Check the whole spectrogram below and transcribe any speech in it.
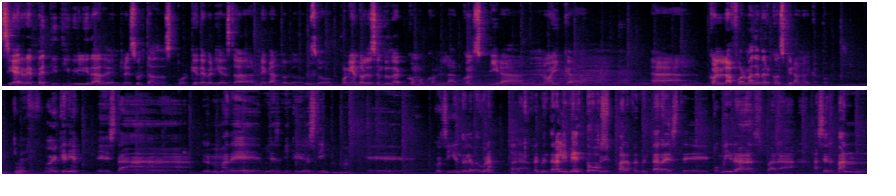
si hay repetitividad en resultados, ¿por qué debería estar negándolos o poniéndolos en duda como con la conspiranoica, ah, con la forma de ver conspiranoica? pues? Oye, Kenia, está la mamá de mi, mi querido Steve eh, consiguiendo levadura para fermentar alimentos, Sí. para fermentar este, comidas, para hacer pan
